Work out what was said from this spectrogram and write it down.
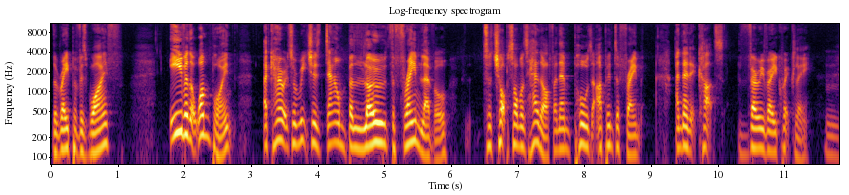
The rape of his wife. Even at one point, a character reaches down below the frame level to chop someone's head off and then pulls it up into frame and then it cuts very, very quickly. Hmm.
